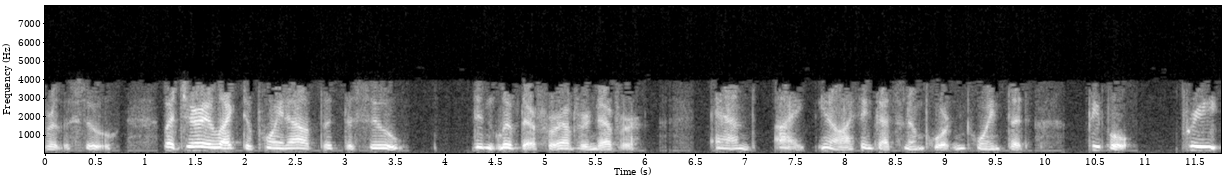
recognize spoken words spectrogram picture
for the Sioux. But Jerry liked to point out that the Sioux didn't live there forever and ever. And I, you know, I think that's an important point that people pre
